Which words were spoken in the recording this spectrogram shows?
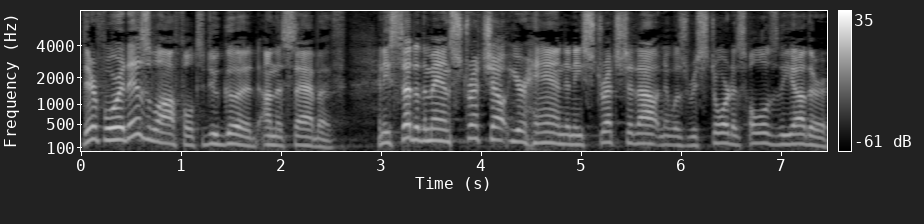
Therefore it is lawful to do good on the Sabbath. And he said to the man, Stretch out your hand. And he stretched it out, and it was restored as whole as the other.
